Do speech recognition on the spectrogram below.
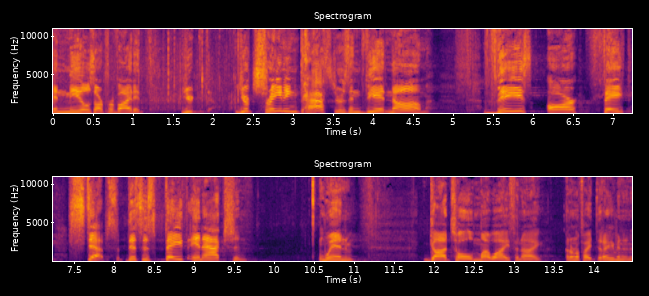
and meals are provided. You're, you're training pastors in Vietnam. These are faith steps. This is faith in action. When God told my wife and I, I don't know if I did I even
